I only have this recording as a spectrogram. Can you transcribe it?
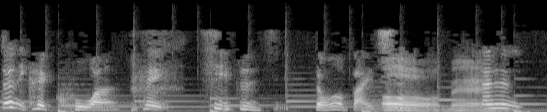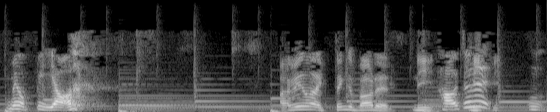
就是你可以哭啊，你可以气自己，怎么那么白痴？哦、man，但是没有必要。I mean like think about it，你好，就是嗯，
